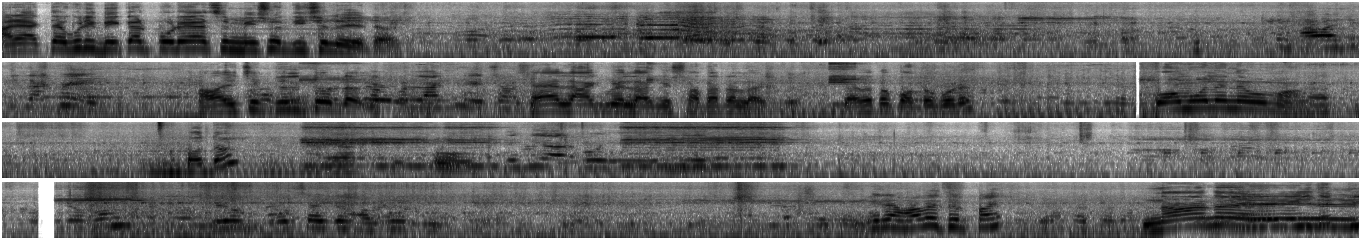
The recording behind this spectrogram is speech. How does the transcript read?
আর একটা ঘড়ি বেকার পড়ে আছে মেশো দিছিল এটা। হাওয়াই তেল তো লাগবে হ্যাঁ লাগবে লাগবে সাদাটা লাগবে। দেখো তো কত করে। কম হলে নেব মা। কত? ও। সাইডে হবে এটা হবে তোর পাই না না এইটা কি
